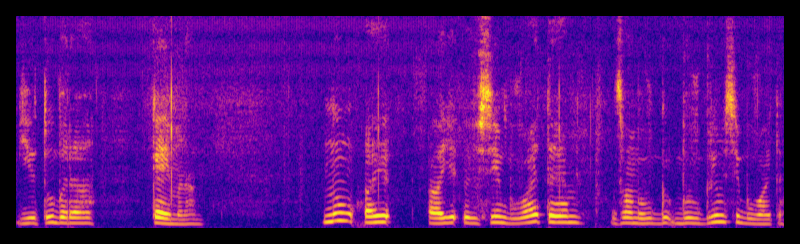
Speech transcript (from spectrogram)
ютубера Кеймена. Ну, а, й- всім бувайте. З вами був Г- був Грім, всі бувайте.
